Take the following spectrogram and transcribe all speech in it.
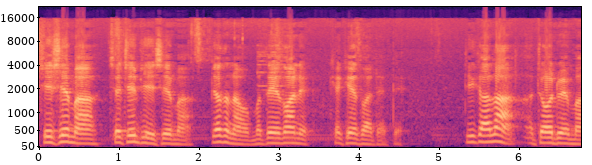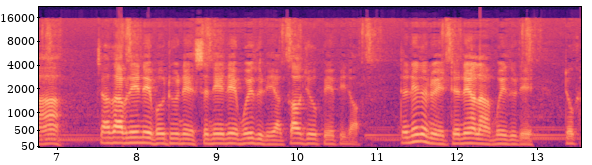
ဖြည့်ရှင်းမှာချက်ချင်းဖြည့်ရှင်းမှာပြဿနာကိုမသေးသွားနဲ့ခက်ခဲသွားတတ်တယ်ဒီကာလအတော်တွင်မှာဇာတာပတိနေ့ဗုဒ္ဓနေ့စနေနေ့မွေးသူတွေကကောင်းကျိုးပေးပြီးတော့တနေ့ကတွေတနေ့လာမွေးသူတွေဒုက္ခ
